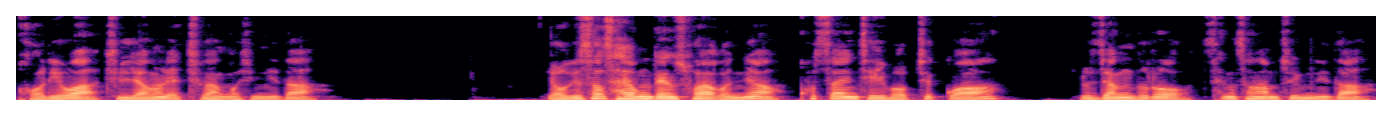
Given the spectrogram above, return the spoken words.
거리와 질량을 예측한 것입니다. 여기서 사용된 수학은요, 코사인 제2법칙과 르장드르 생성함수입니다.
